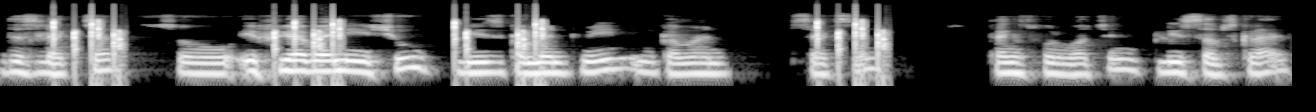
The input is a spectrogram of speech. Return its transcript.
this lecture. So if you have any issue please comment me in comment section. Thanks for watching. Please subscribe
